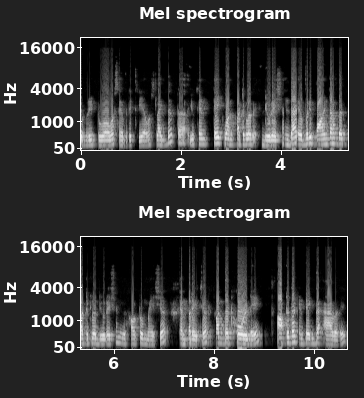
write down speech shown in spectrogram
every two hours every three hours. Like that uh, you can take one particular duration. That every point of that particular duration you have to measure temperature for that whole day. After that you can take the average.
